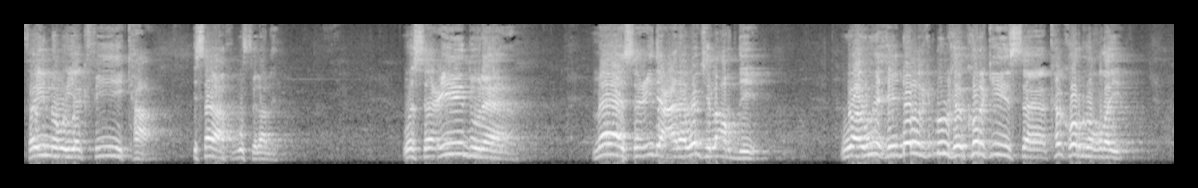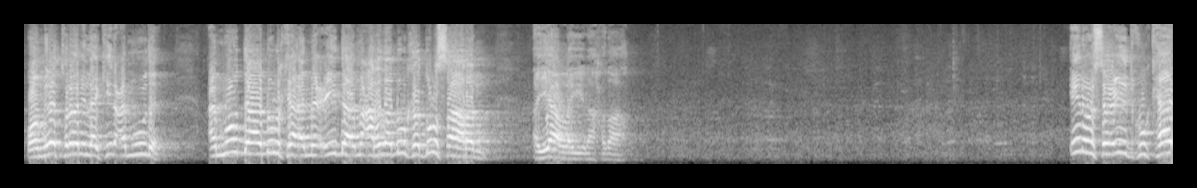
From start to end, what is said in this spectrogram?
fa inahu yakfiika isagaa kugu filane. Wa saciidunaa maa sacida calaa wajhi اlardi waa wixii dhulka korkiisa ka kor noqday oo mino turaabi laakiin camuuda camuuddaa dhulka ama ciidda ama carada dhulka dul saaran ayaa la yidhaahdaa. Inuu saciidku kaa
